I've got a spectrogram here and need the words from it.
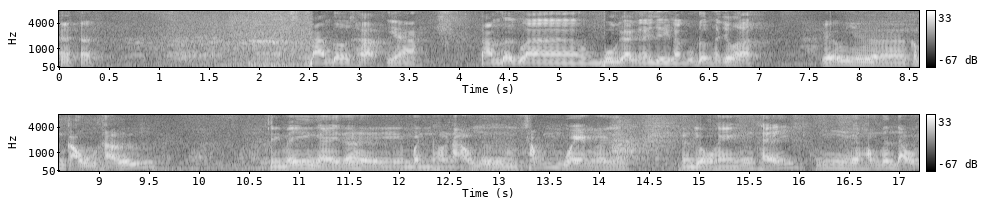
Tạm được ha? Dạ. Tạm được là buông ra nghề gì làm cũng được hả chú ha kiểu như cắm câu thả lưới. Thì mấy nghề đó thì mình hồi nào giờ sống quen rồi rồi vô hàng cũng thể cũng không đến đổi.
